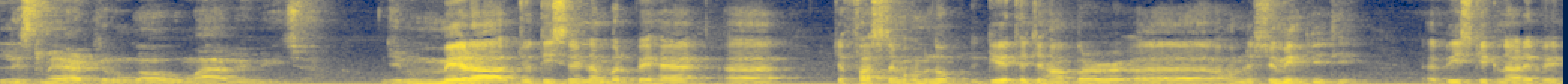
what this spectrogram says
लिस्ट में ऐड करूँगा, वो माया वे बीच है। जी मेरा जो तीसरे नंबर पे है जब फ़र्स्ट टाइम हम लोग गए थे जहाँ पर हमने स्विमिंग की थी बीच के किनारे पे,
